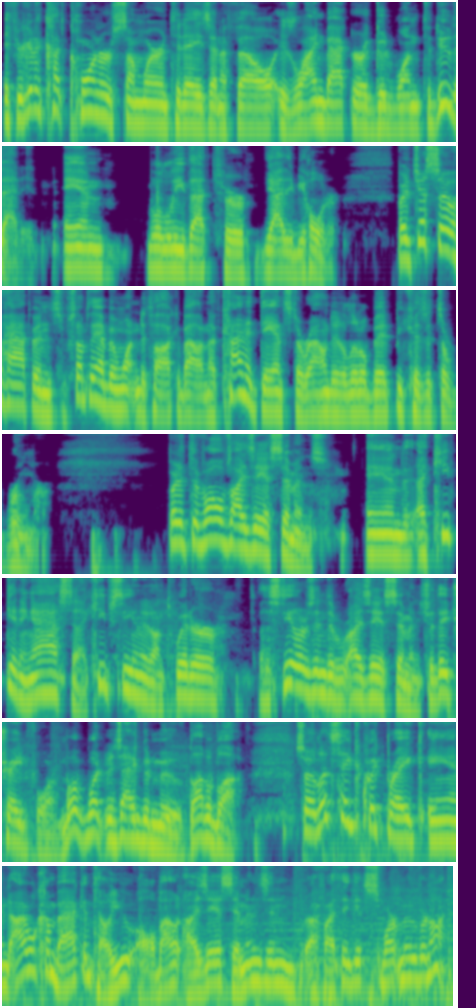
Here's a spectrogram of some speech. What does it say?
if you're going to cut corners somewhere in today's NFL, is linebacker a good one to do that in? And we'll leave that for the eye of the beholder. But it just so happens something I've been wanting to talk about, and I've kind of danced around it a little bit because it's a rumor. But it involves Isaiah Simmons. And I keep getting asked, and I keep seeing it on Twitter the Steelers into Isaiah Simmons. Should they trade for him? What, what is that a good move? Blah blah blah. So let's take a quick break, and I will come back and tell you all about Isaiah Simmons and if I think it's a smart move or not.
